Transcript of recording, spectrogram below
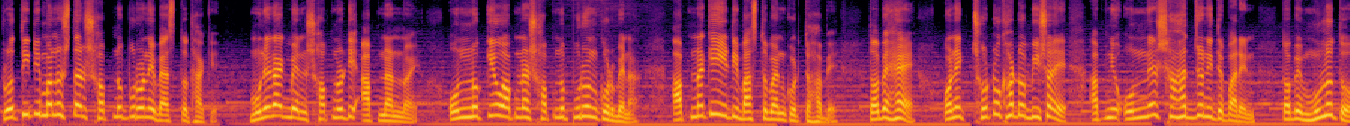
প্রতিটি মানুষ তার স্বপ্ন পূরণে ব্যস্ত থাকে। মনে রাখবেন, স্বপ্নটি আপনার নয়। অন্য কেউ আপনার স্বপ্ন পূরণ করবে না। আপনাকেই এটি বাস্তবায়ন করতে হবে। তবে হ্যাঁ অনেক ছোটোখাটো বিষয়ে আপনি অন্যের সাহায্য নিতে পারেন, তবে মূলত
